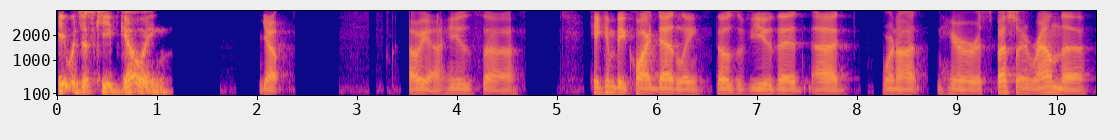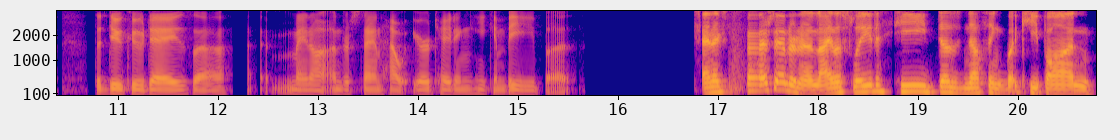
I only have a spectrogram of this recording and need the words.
he would just keep going. Yep. Oh yeah, he's uh he can be quite deadly. Those of you that uh were not here, especially around the the Dooku days, uh may not understand how irritating he can be, but And especially under an Nihilus lead, he does nothing but keep on.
